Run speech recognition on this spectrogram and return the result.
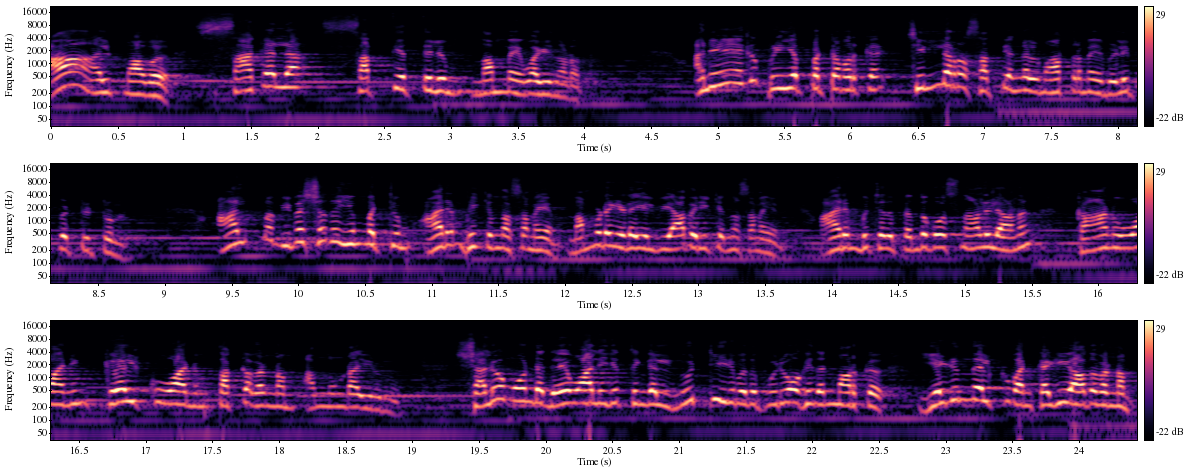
ആ ആത്മാവ് സകല സത്യത്തിലും നമ്മെ വഴി നടത്തും. അനേക പ്രിയപ്പെട്ടവർക്ക് ചില്ലറ സത്യങ്ങൾ മാത്രമേ വെളിപ്പെട്ടിട്ടുള്ളൂ. ആത്മവിവശതയും മറ്റും ആരംഭിക്കുന്ന സമയം നമ്മുടെ ഇടയിൽ വ്യാപരിക്കുന്ന സമയം. ആരംഭിച്ചത് പെന്തകോസ് നാളിലാണ്. കാണുവാനും കേൾക്കുവാനും തക്കവണ്ണം അന്നുണ്ടായിരുന്നു. ശലോമോന്റെ ദേവാലയത്തിങ്കൽ നൂറ്റി ഇരുപത് പുരോഹിതന്മാർക്ക് എഴുന്നേൽക്കുവാൻ കഴിയാതെ വണ്ണം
